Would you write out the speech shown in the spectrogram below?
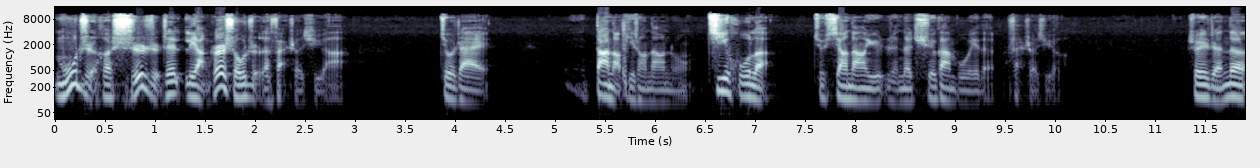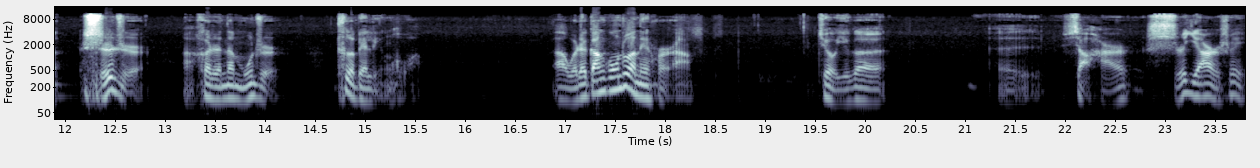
拇指和食指这两根手指的反射区啊，就在。大脑皮层当中，几乎了，就相当于人的躯干部位的反射区了。所以人的食指啊和人的拇指特别灵活。啊，我这刚工作那会儿啊，就有一个呃小孩十一二岁，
